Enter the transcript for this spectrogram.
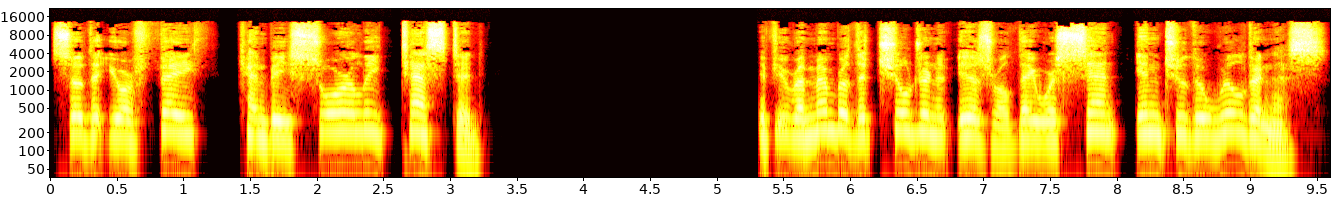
so that your faith can be sorely tested. If you remember the children of Israel, they were sent into the wilderness.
